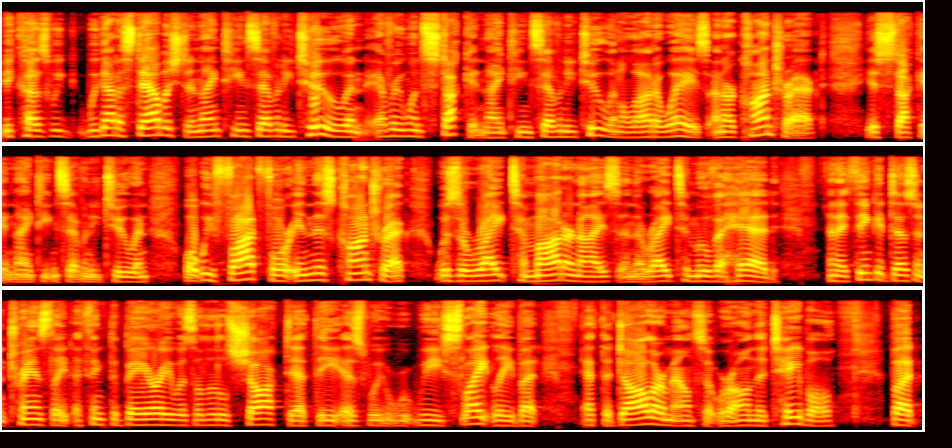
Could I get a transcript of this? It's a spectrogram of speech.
Because we, we got established in 1972 and everyone's stuck in 1972 in a lot of ways. And our contract is stuck in 1972. And what we fought for in this contract was the right to modernize and the right to move ahead and I think it doesn't translate. I think the Bay Area was a little shocked at the, as we, we slightly, but at the dollar amounts that were on the table. But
